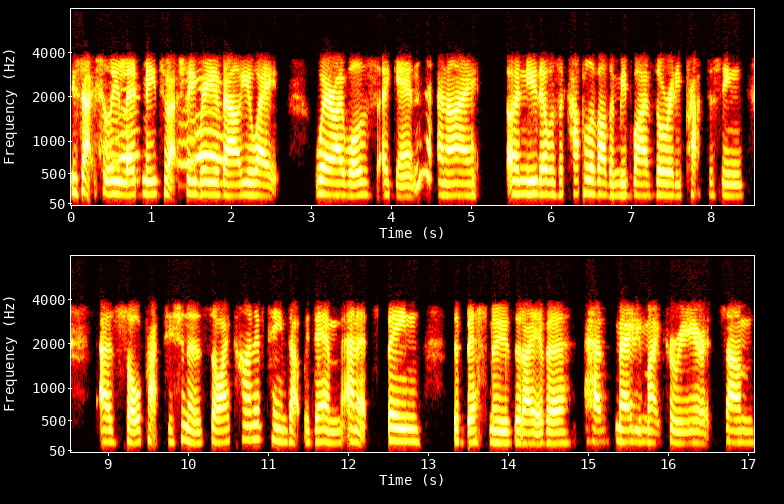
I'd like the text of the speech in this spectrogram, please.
this actually led me to actually reevaluate where I was again and I I knew there was a couple of other midwives already practicing as sole practitioners. So I kind of teamed up with them and it's been the best move that I ever have made in my career. It's um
